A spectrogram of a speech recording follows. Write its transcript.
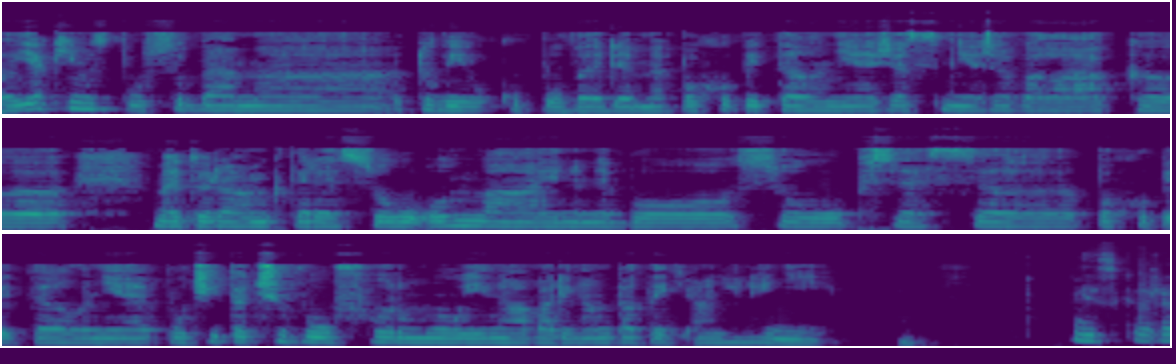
jakým způsobem eh, tu výuku povedeme. Pochopitelně, že směřovala k metodám, které jsou online nebo jsou přes pochopitelně počítačovou formu, jiná varianta teď ani není. Mě skoro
